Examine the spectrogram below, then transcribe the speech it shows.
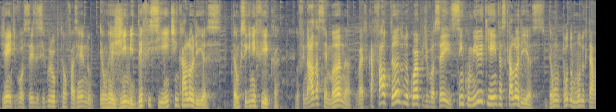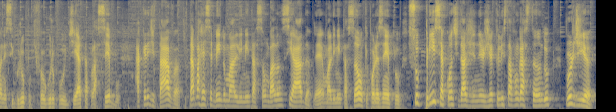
Gente, vocês desse grupo estão fazendo um regime deficiente em calorias. Então, o que significa? No final da semana, vai ficar faltando no corpo de vocês 5.500 calorias. Então, todo mundo que estava nesse grupo, que foi o grupo Dieta Placebo, acreditava que estava recebendo uma alimentação balanceada, né? Uma alimentação que, por exemplo, suprisse a quantidade de energia que eles estavam gastando por dia.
